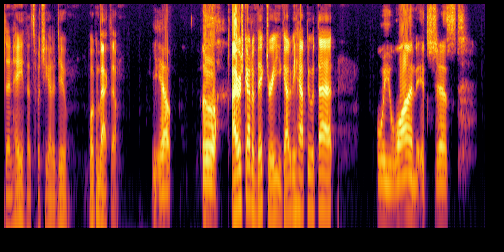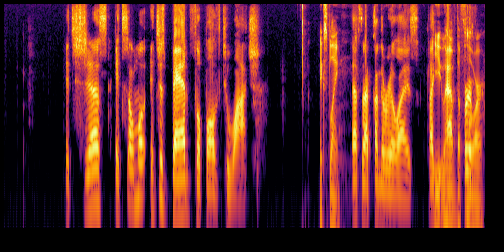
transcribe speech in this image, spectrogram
then hey, that's what you got to do. Welcome back though. Yep. Ugh. Irish got a victory. You got to be happy with that. We won. It's just. It's just. It's almost. It's just bad football to watch. Explain. That's what I've come to realize. Like, You have the for- floor.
